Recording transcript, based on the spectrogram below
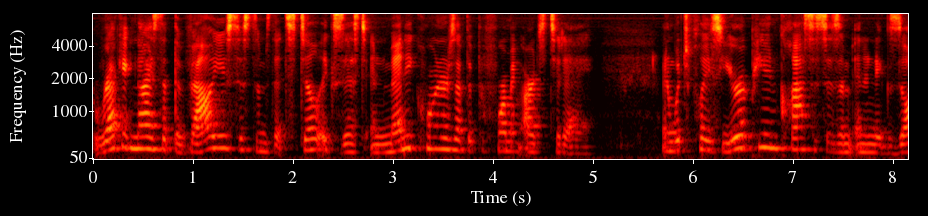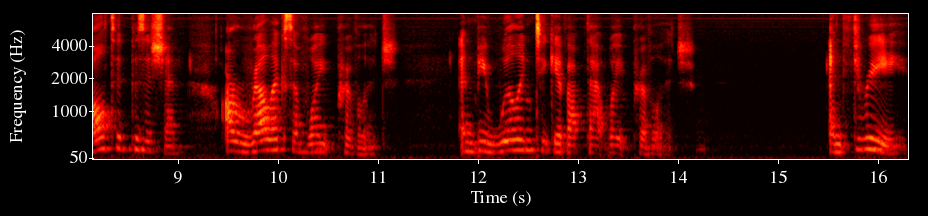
Recognize that the value systems that still exist in many corners of the performing arts today, and which place European classicism in an exalted position, are relics of white privilege, and be willing to give up that white privilege. And three,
